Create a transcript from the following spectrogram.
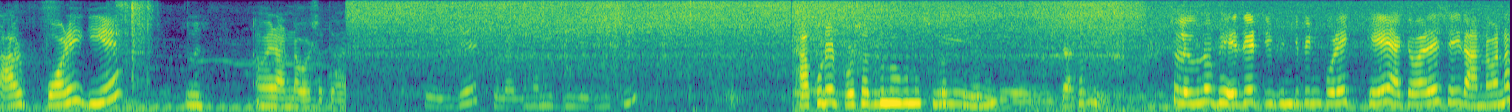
তারপরে গিয়ে আমি রান্না বসাতে হয়। তো এই যে ছোলাগুলো আমি দিয়ে দিয়েছি। ঠাকুরের প্রসাদগুলো ওখানে ছিল ছোলাগুলো ভেজে টিফিন টিফিন করে খেয়ে একেবারে সেই রান্না বান্না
